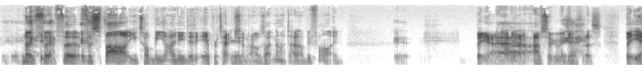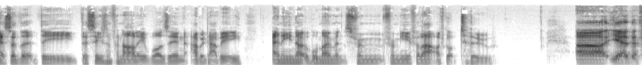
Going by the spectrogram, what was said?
No, for, for, for Spa, you told me I needed ear protection. And I was like, no, I don't. I'll be fine. Yeah. But yeah, yeah, Uh, absolutely ridiculous. but yeah, so the, the the season finale was in Abu Dhabi. Any notable moments from from you for that? I've got two. Uh yeah, the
